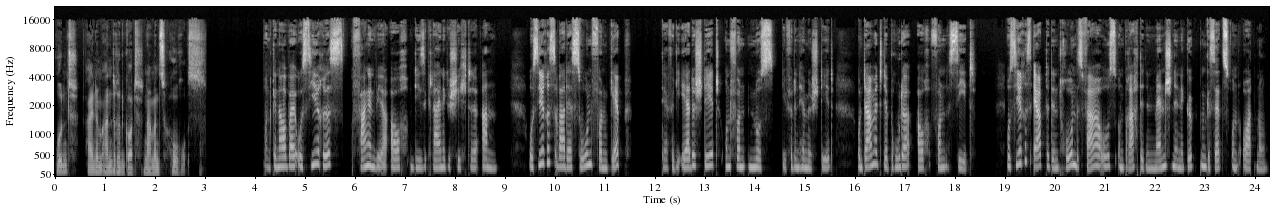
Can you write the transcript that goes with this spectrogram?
und einem anderen Gott namens Horus. Und genau bei Osiris fangen wir auch diese kleine Geschichte an. Osiris war der Sohn von Geb, der für die Erde steht, und von Nus, die für den Himmel steht, und damit der Bruder auch von Seth. Osiris erbte den Thron des Pharaos und brachte den Menschen in Ägypten Gesetz und Ordnung.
